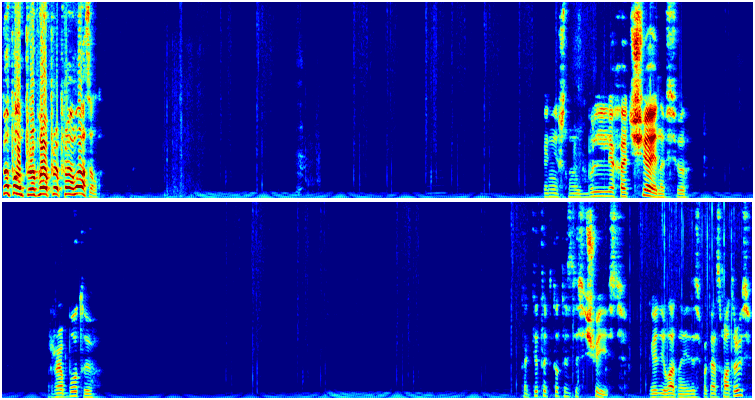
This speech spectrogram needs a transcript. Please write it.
Опа, он про про про промазал. Конечно, блях, отчаянно все. Работаю. Так, где-то кто-то здесь еще есть. Погоди, ладно, я здесь пока осмотрюсь.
